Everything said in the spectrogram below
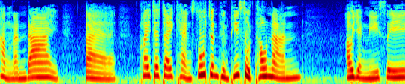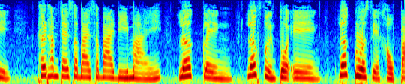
ผังนั้นได้ แต่ ใครจะใจแข็งสู้จนถึงที่สุดเท่านั้น เอาอย่างนี้สิ เธอทำใจสบายๆดีไหม เลิกเกรงเลิกฝืนตัวเอง เลิกกลัวเสียเขาไป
